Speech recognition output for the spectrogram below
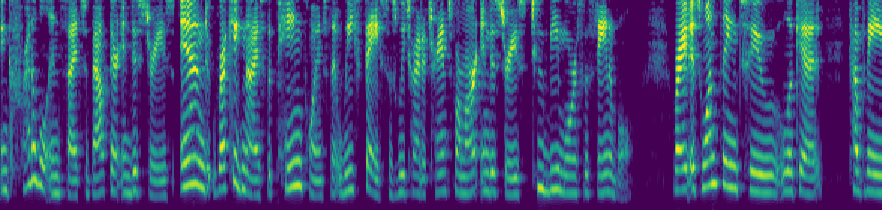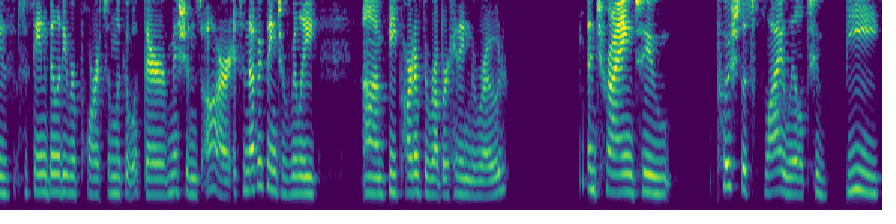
incredible insights about their industries and recognize the pain points that we face as we try to transform our industries to be more sustainable. Right? It's one thing to look at companies' sustainability reports and look at what their missions are. It's another thing to really um, be part of the rubber hitting the road and trying to push this flywheel to be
